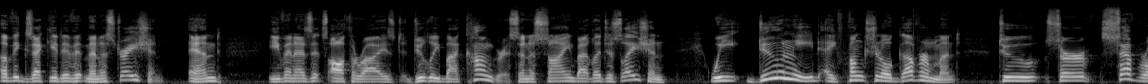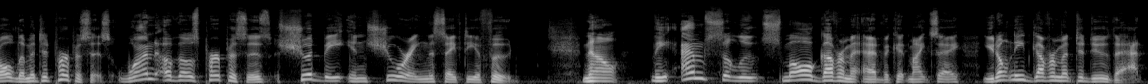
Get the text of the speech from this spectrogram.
of executive administration. And even as it's authorized duly by Congress and assigned by legislation, we do need a functional government to serve several limited purposes. One of those purposes should be ensuring the safety of food. Now, the absolute small government advocate might say, you don't need government to do that.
